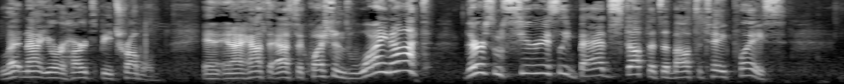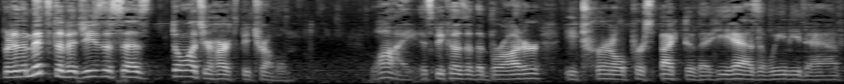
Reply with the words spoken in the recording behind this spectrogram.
let not your hearts be troubled. And, and I have to ask the questions, why not? There's some seriously bad stuff that's about to take place. But in the midst of it, Jesus says, don't let your hearts be troubled. Why? It's because of the broader eternal perspective that he has and we need to have.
